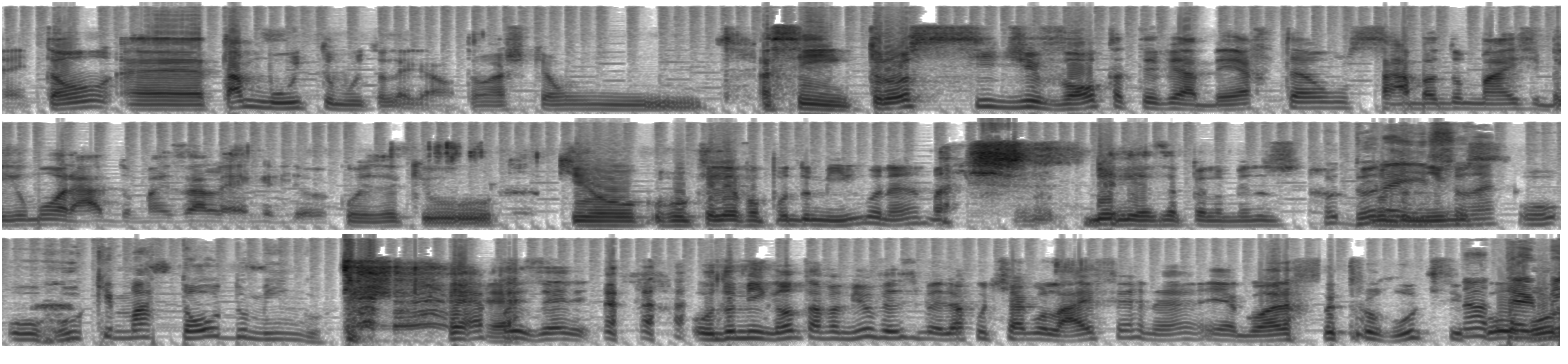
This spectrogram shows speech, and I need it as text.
né? Então, é, tá muito, muito legal. Então, acho que é um, assim, trouxe de volta a TV aberta um sábado mais bem humorado, mais alegre, coisa que o que o Hulk levou pro domingo, né? Mas beleza, pelo menos. O duro é isso, domingo- né? O, o Hulk matou o domingo. É, pois é. ele- O Domingão tava mil vezes melhor com o Thiago Leifert, né? E agora foi pro Hulk, ficou Não, termina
